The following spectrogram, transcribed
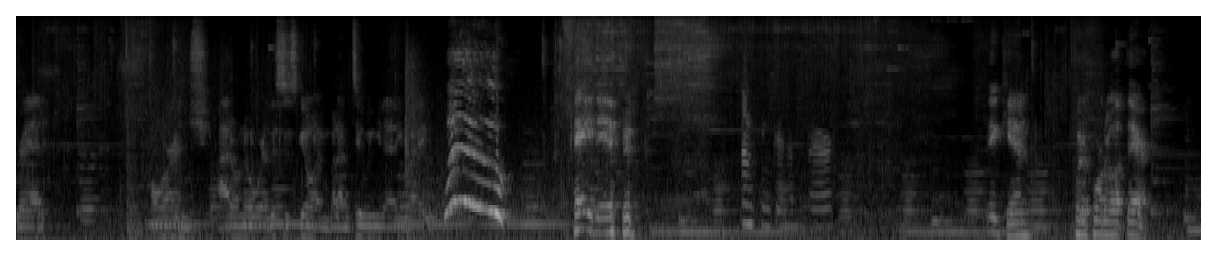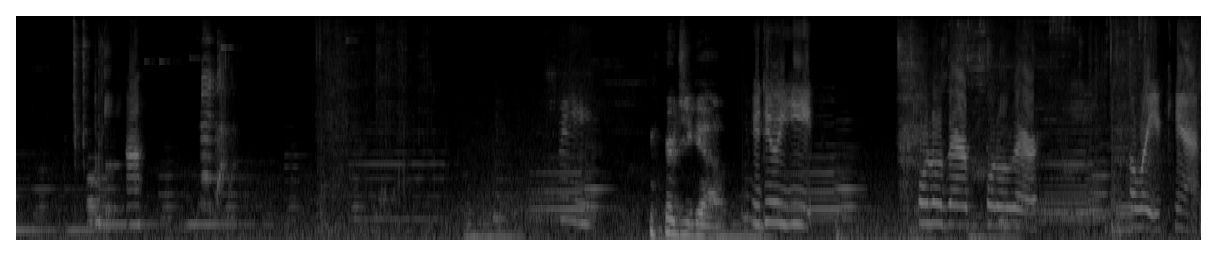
Red. Orange. I don't know where this is going, but I'm doing it anyway. Woo! Hey, dude. Something good up there. Hey, Ken. Put a portal up there. Ah. Huh? Where'd you go? You do a yeet. Portal there, portal there. Oh wait, you can't.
